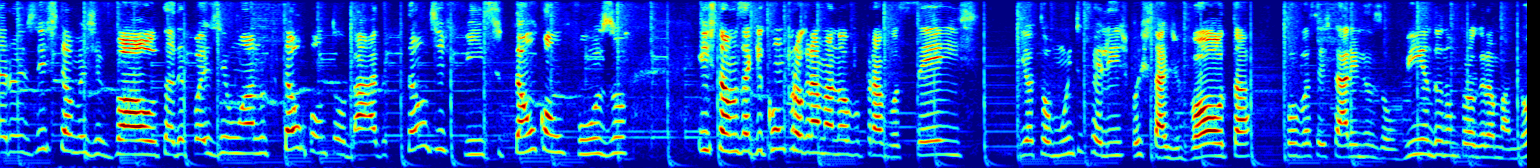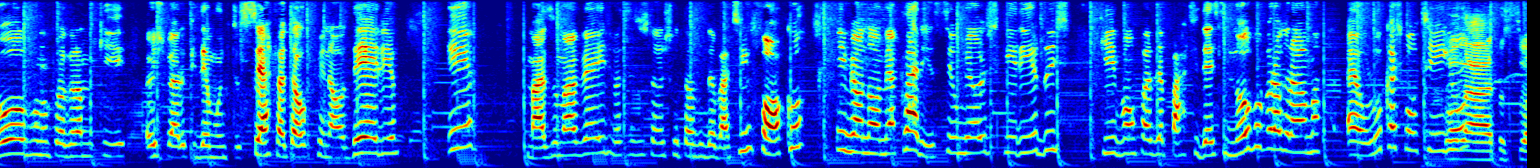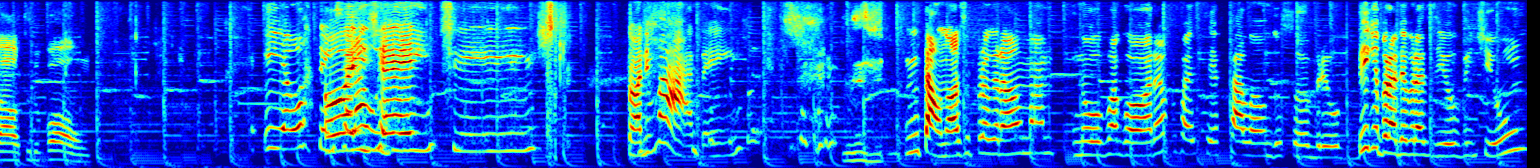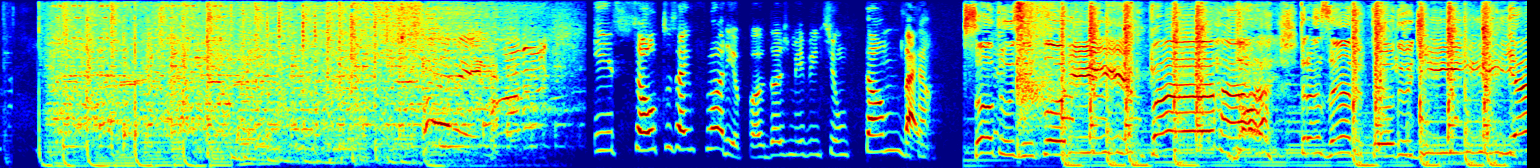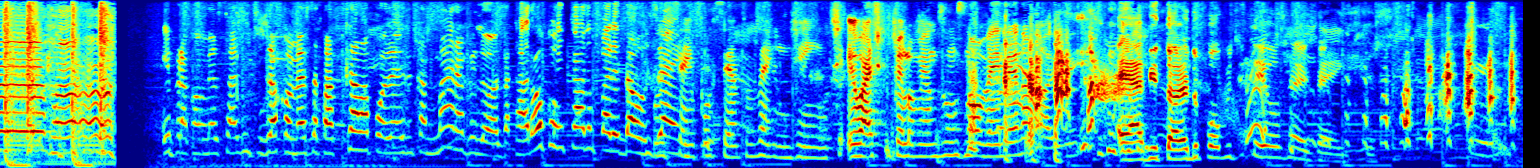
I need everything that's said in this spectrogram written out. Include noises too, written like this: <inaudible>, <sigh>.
fofoqueiros! Estamos de volta depois de um ano tão conturbado, tão difícil, tão confuso. Estamos aqui com um programa novo para vocês e eu estou muito feliz por estar de volta, por vocês estarem nos ouvindo num programa novo, num programa que eu espero que dê muito certo até o final dele. E mais uma vez, vocês estão escutando o Debate em Foco e meu nome é Clarice. E meus queridos que vão fazer parte desse novo programa é o Lucas Coutinho. Olá, pessoal, tudo bom? E a Hortência Oi, Araújo. gente! Tô animada, hein? Então, nosso programa novo agora vai ser falando sobre o Big Brother Brasil 21. E Soltos em Floripa 2021 também. Então. Soltos em Floripa, transando todo dia. E pra começar, a gente já começa com aquela polêmica maravilhosa. Carol Conká no paredão, gente. 100% vem, gente. Eu acho que pelo menos uns 99. É a vitória do povo de Deus, né, gente? <laughs>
